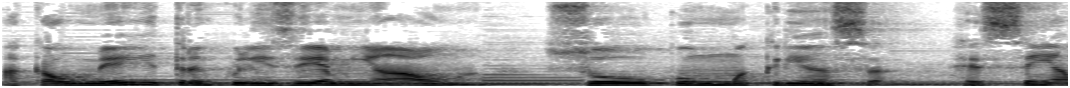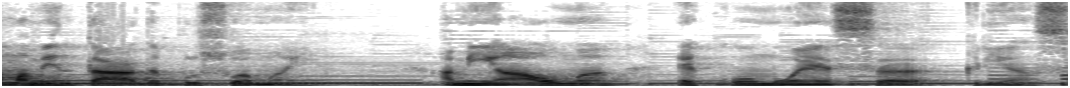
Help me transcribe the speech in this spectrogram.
acalmei e tranquilizei a minha alma, sou como uma criança recém-amamentada por sua mãe. A minha alma é como essa criança.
